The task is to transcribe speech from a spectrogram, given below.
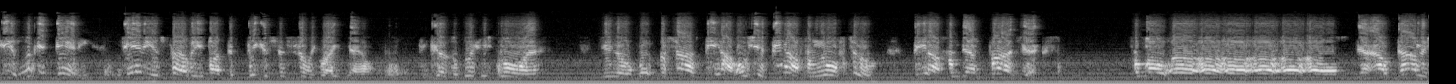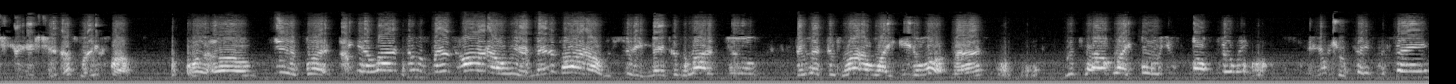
yeah, look at Danny. Danny is probably about the biggest in Philly right now because of where he's going, you know, but besides B-Hop, oh yeah, B-Hop from North too. B-Hop from down projects. Yeah, but, I mean, a lot of dudes, man, it's hard out here, man. It's hard out in the city, man, because a lot of dudes, they let this limelight eat them up, man. This limelight, boy, you from Philly, you can taste the same.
